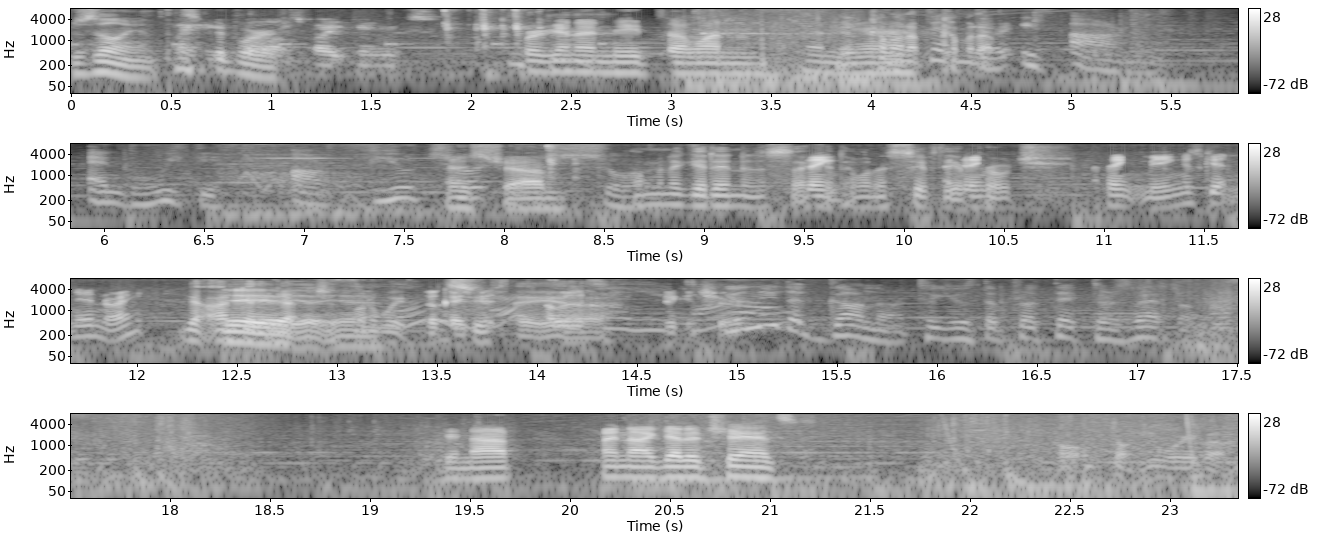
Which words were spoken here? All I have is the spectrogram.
Resilient. That's a good word. Vikings. We're gonna need someone in Yeah, here. coming up, coming up. Is armed, and with it, our future Nice job. assured. I'm gonna get in in a second. Think- I want to see if I they think- approach. I think Ming is getting in, right? Yeah, I'm Yeah, getting yeah, in. yeah, Just yeah. want to wait. Okay, see good. if they. I was Uh, making sure. You need a gunner to use the protector's weapons. You're not. Might not get a chance. oh, don't you worry about me.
